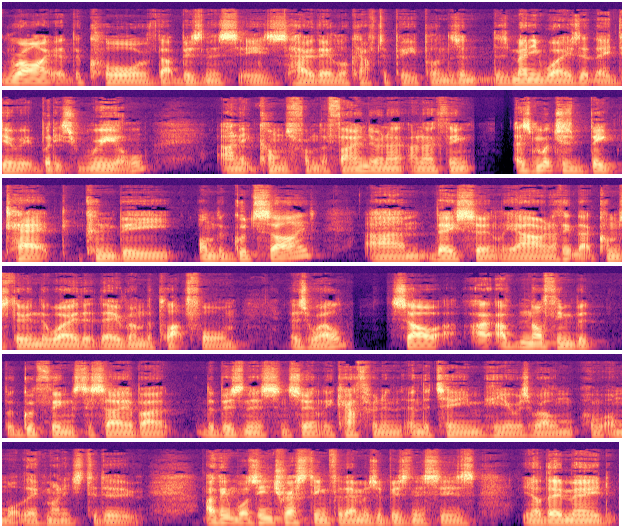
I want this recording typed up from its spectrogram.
right at the core of that business is how they look after people. And there's, a, there's many ways that they do it, but it's real and it comes from the founder. And I, and I think as much as big tech can be on the good side, um, they certainly are. And I think that comes through in the way that they run the platform as well. So I, have nothing but, but good things to say about the business and certainly Catherine and, and the team here as well and, and what they've managed to do. I think what's interesting for them as a business is, you know, they made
